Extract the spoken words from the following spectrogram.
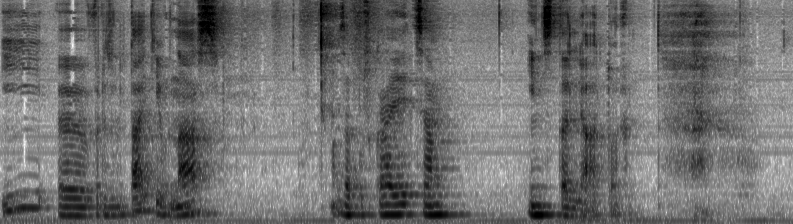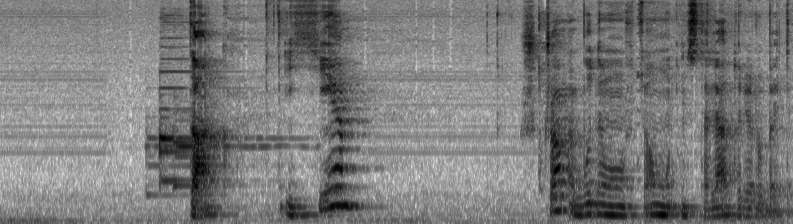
і в результаті в нас запускається інсталятор. Так, є. Що ми будемо в цьому інсталяторі робити?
